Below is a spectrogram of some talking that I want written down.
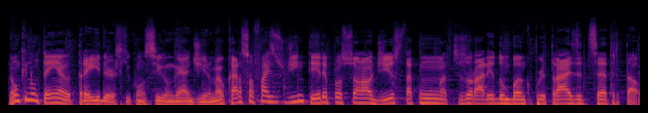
Não que não tenha traders que consigam ganhar dinheiro, mas o cara só faz isso o dia inteiro, é profissional disso, tá com uma tesouraria de um banco por trás, etc e tal.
